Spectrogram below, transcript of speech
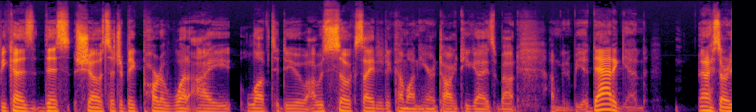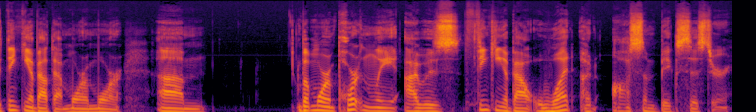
because this show is such a big part of what I love to do. I was so excited to come on here and talk to you guys about I'm going to be a dad again. And I started thinking about that more and more. Um, but more importantly, I was thinking about what an awesome big sister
